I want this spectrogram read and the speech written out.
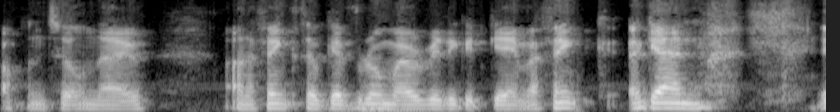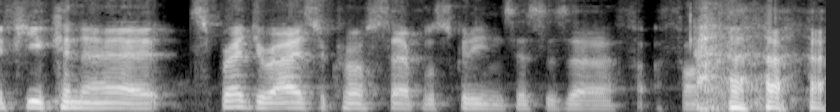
up until now. And I think they'll give Roma a really good game. I think, again, if you can uh, spread your eyes across several screens, this is a, a fun. yeah.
